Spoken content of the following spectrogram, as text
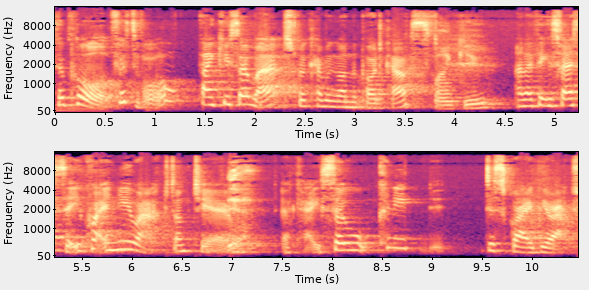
So Paul, first of all, thank you so much for coming on the podcast. Thank you. And I think it's fair to say you're quite a new act, aren't you? Yeah. Okay, so can you describe your act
